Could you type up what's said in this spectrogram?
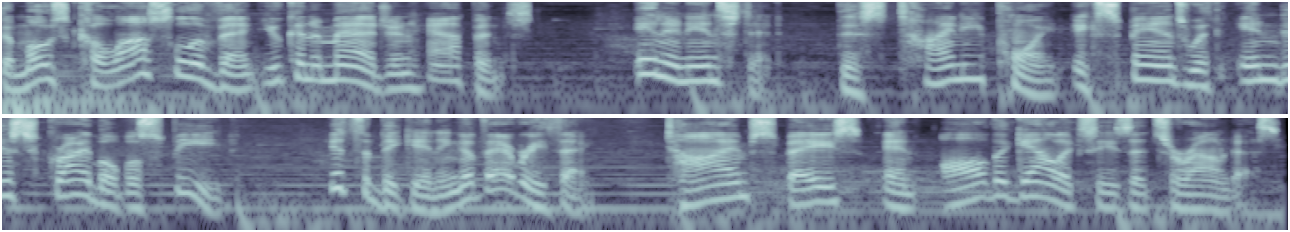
The most colossal event you can imagine happens. In an instant, this tiny point expands with indescribable speed. It's the beginning of everything time, space, and all the galaxies that surround us.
